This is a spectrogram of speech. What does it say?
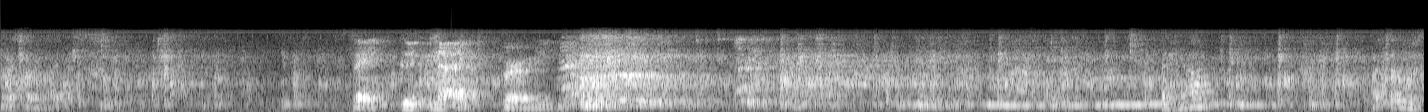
That's what I like to see. Say good night, birdie. What the hell? I thought it was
